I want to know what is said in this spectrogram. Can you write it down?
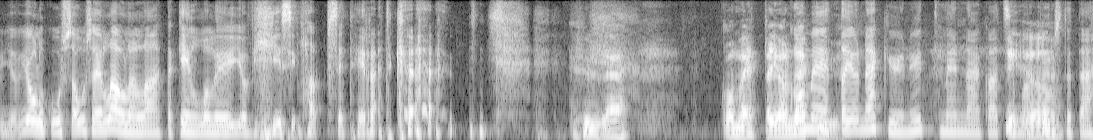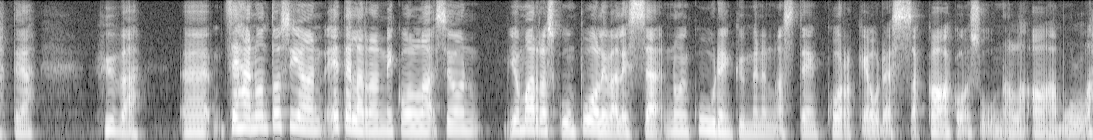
joulukuussa usein laulellaan, että kello löi jo viisi, lapset herätkää. Kyllä. Kometta jo Kometta näkyy. Kometta jo näkyy. Nyt mennään katsomaan pyrstötähteä. Hyvä. Sehän on tosiaan etelärannikolla, se on jo marraskuun puolivälissä noin 60 asteen korkeudessa kaakon suunnalla aamulla.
